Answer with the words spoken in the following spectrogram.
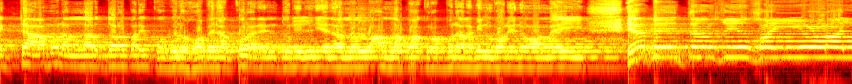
একটা আমল আল্লাহর দরবারে কবুল হবে না। কোরআনের দলিল নিয়ে আল্লাহ আল্লাহ পাক রব্বুল আলামিন বলেন ও মাই ইয়াবতাগি খায়রাল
